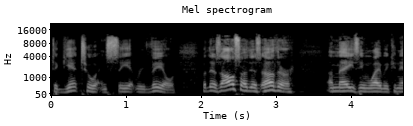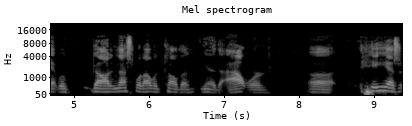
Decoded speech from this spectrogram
to get to it and see it revealed. But there's also this other amazing way we connect with God, and that's what I would call the you know the outward. Uh, he has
